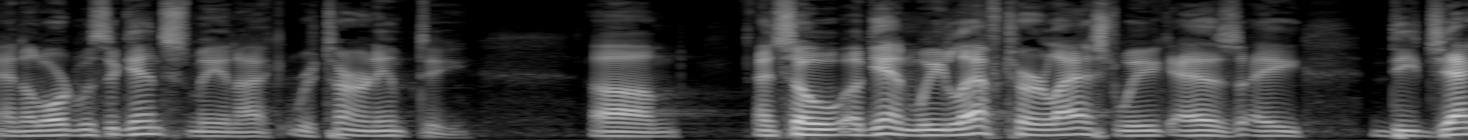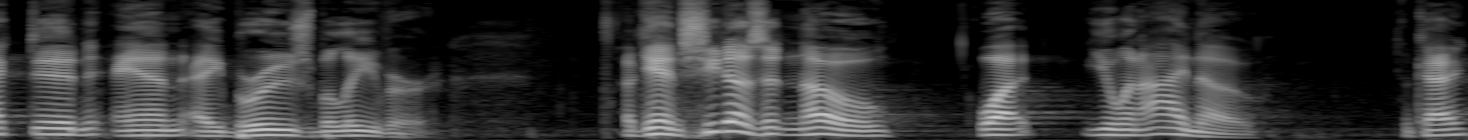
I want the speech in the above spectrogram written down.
and the Lord was against me, and I return empty. Um, and so, again, we left her last week as a dejected and a bruised believer. Again, she doesn't know what you and I know, okay?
